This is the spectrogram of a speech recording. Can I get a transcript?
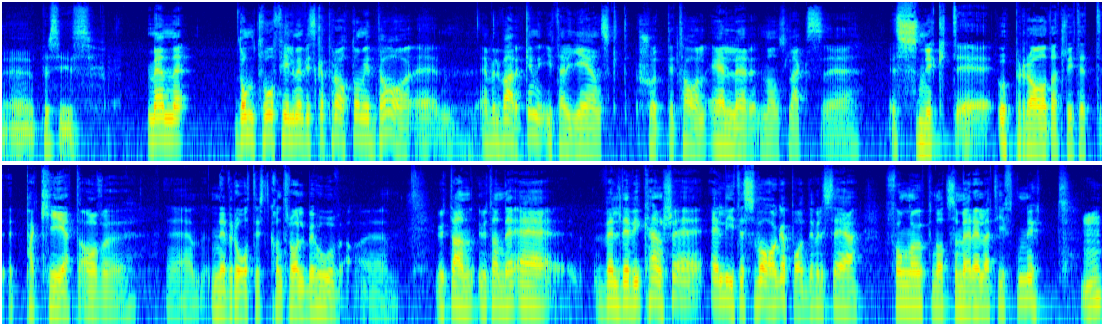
Eh, precis. Men eh, de två filmer vi ska prata om idag eh, är väl varken italienskt 70-tal eller någon slags eh, snyggt eh, uppradat litet paket av eh, neurotiskt kontrollbehov. Eh, utan, utan det är väl det vi kanske är lite svaga på, det vill säga fånga upp något som är relativt nytt. Mm.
